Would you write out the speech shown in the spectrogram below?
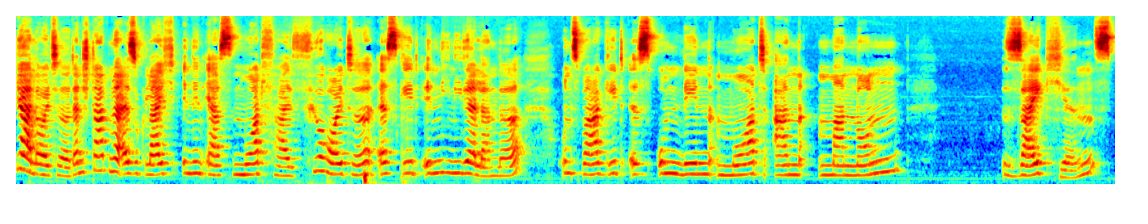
Ja, Leute, dann starten wir also gleich in den ersten Mordfall für heute. Es geht in die Niederlande. Und zwar geht es um den Mord an Manon Seikjens.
